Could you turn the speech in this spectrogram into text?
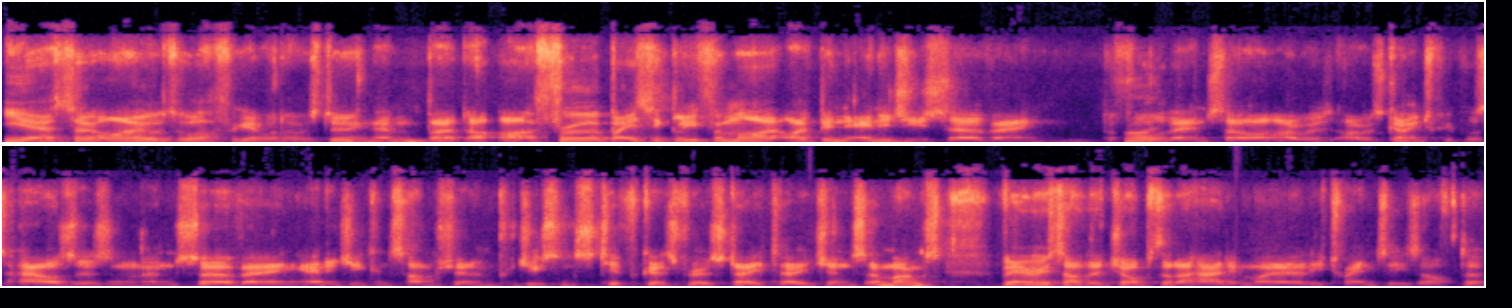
Yeah, so I was. Oh, I forget what I was doing then, but uh, for basically for my, I've been energy surveying before right. then. So I was I was going to people's houses and, and, surveying energy consumption and producing certificates for estate agents, amongst various other jobs that I had in my early twenties after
